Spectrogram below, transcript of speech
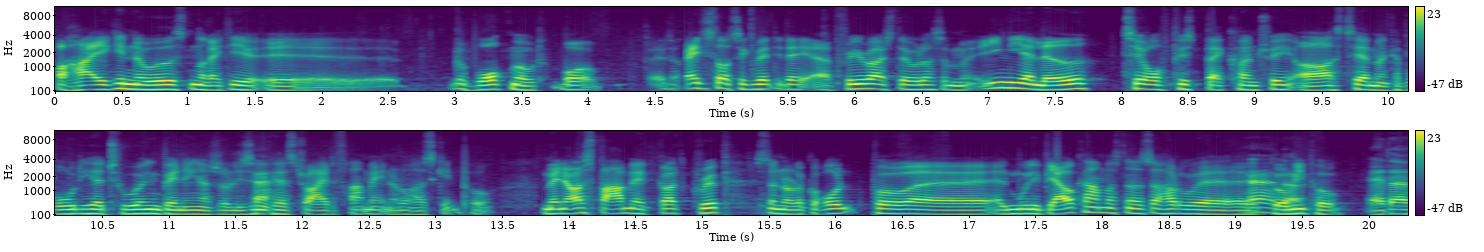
og har ikke noget sådan rigtig øh, walk mode, hvor et rigtig stort segment i dag er freeride-støvler, som egentlig er lavet til off-piste backcountry, og også til, at man kan bruge de her touring-bindinger, så du ligesom ja. kan stride fremad, når du har skin på. Men også bare med et godt grip, så når du går rundt på øh, alle mulige bjergkammer og sådan noget, så har du øh, Ja, gummi der- på. Ja, der er,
